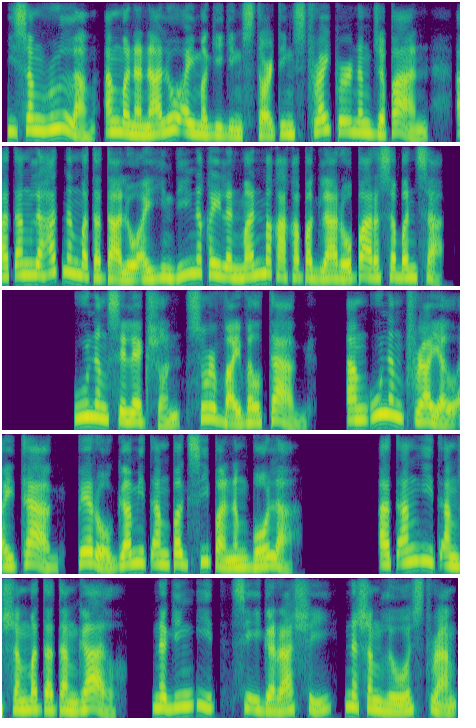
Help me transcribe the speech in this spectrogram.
Isang rule lang, ang mananalo ay magiging starting striker ng Japan, at ang lahat ng matatalo ay hindi na kailanman makakapaglaro para sa bansa. Unang selection, survival tag. Ang unang trial ay tag, pero gamit ang pagsipa ng bola. At ang it ang siyang matatanggal. Naging it, si Igarashi, na siyang lowest rank,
